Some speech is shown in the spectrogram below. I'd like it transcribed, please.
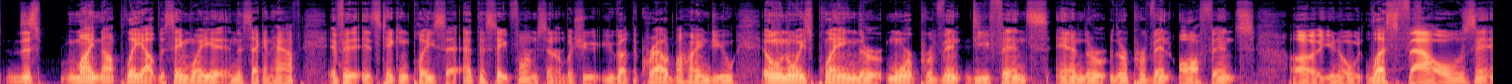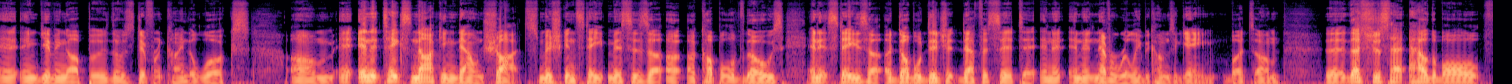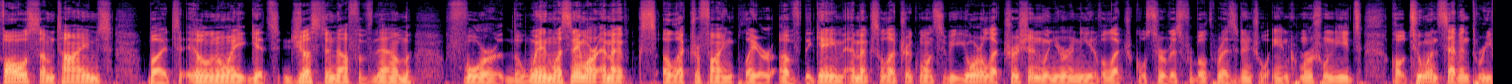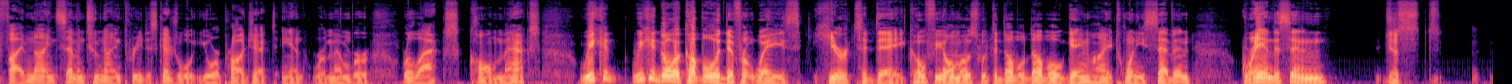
This might not play out the same way in the second half if it's taking place at, at, the State Farm Center, but you, you got the crowd behind you. Illinois is playing their more prevent defense and their, their prevent offense, uh, you know, less fouls and, and giving up uh, those different kind of looks. Um, and, and, it takes knocking down shots. Michigan State misses a, a, a couple of those, and it stays a, a, double digit deficit, and it and it never really becomes a game. But um, Uh, that's just how the ball falls sometimes. But Illinois gets just enough of them for the win. Let's name our MX electrifying player of the game. MX Electric wants to be your electrician when you're in need of electrical service for both residential and commercial needs. Call 217 359 7293 to schedule your project. And remember, relax, call Max. We could we could go a couple of different ways here today. Kofi almost with the double double, game high 27. Grandison just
